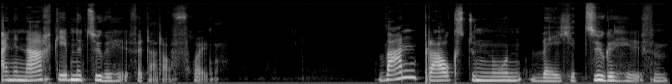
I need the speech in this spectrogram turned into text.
eine nachgebende Zügelhilfe darauf folgen. Wann brauchst du nun welche Zügelhilfen?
